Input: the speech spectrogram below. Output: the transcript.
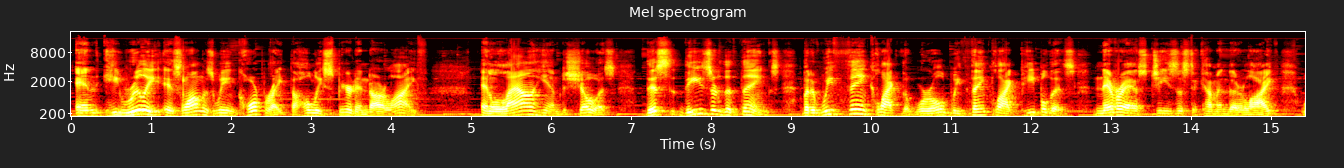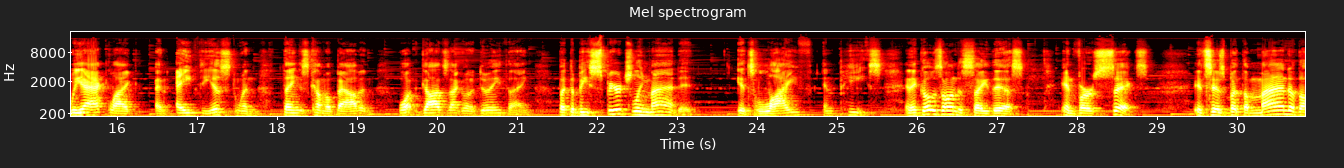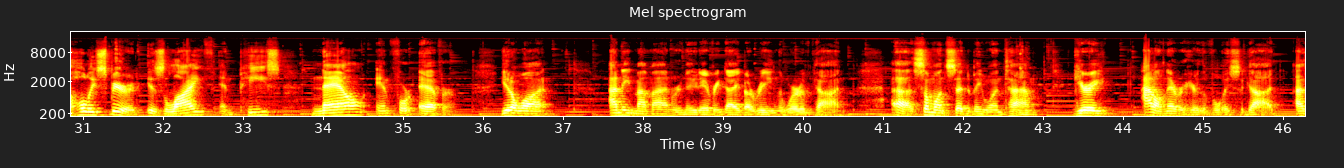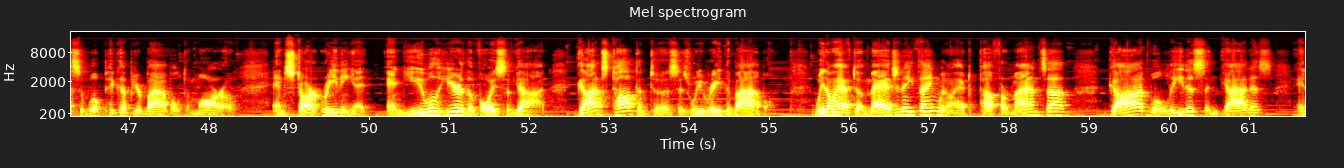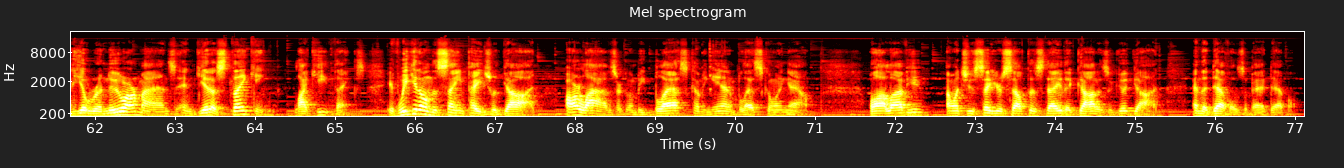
And He really, as long as we incorporate the Holy Spirit into our life and allow Him to show us this, these are the things. But if we think like the world, we think like people that's never asked Jesus to come in their life. We act like an atheist when things come about and what God's not going to do anything. But to be spiritually minded, it's life and peace. And it goes on to say this in verse 6. It says, But the mind of the Holy Spirit is life and peace now and forever. You know what? I need my mind renewed every day by reading the Word of God. Uh, someone said to me one time, Gary, I don't never hear the voice of God. I said, Well, pick up your Bible tomorrow and start reading it, and you will hear the voice of God. God's talking to us as we read the Bible. We don't have to imagine anything, we don't have to puff our minds up. God will lead us and guide us, and He'll renew our minds and get us thinking like He thinks. If we get on the same page with God, our lives are going to be blessed coming in and blessed going out. Well, I love you. I want you to say to yourself this day that God is a good God and the devil is a bad devil.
